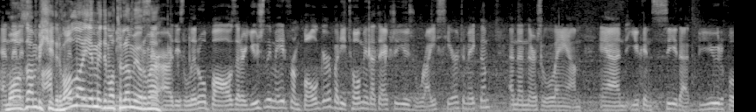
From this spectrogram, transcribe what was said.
And Muazzam bir şeydir. Vallahi yemedim, hatırlamıyorum There ha. are these little balls that are usually made from bulgur, but he told me that they actually use rice here to make them. And then there's lamb, and you can see that beautiful,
